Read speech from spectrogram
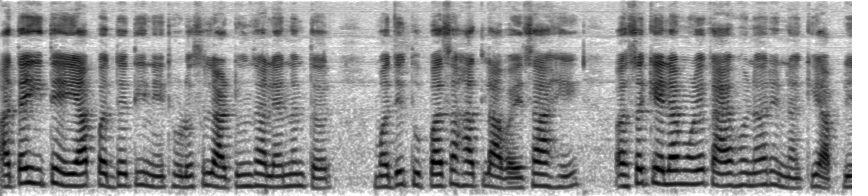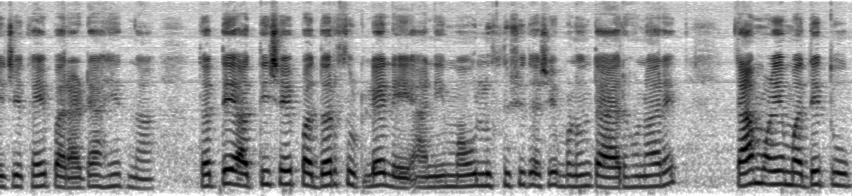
आता इथे या पद्धतीने थोडंसं लाटून झाल्यानंतरमध्ये तुपाचा हात लावायचा आहे. असं केल्यामुळे काय होणार आहे ना की आपले जे काही पराठे आहेत ना तर ते अतिशय पदर सुटलेले आणि मऊ लुसलुशीत असे बनून तयार होणार आहेत. त्यामुळे मध्ये तूप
